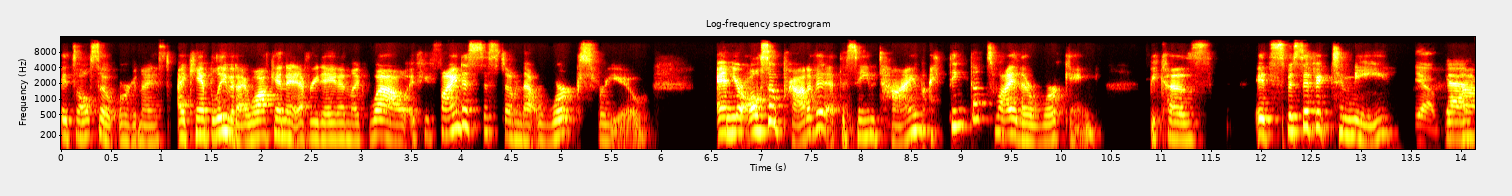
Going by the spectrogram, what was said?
it's also organized i can't believe it i walk in it every day and i'm like wow if you find a system that works for you and you're also proud of it at the same time i think that's why they're working because it's specific to me Yeah. yeah.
